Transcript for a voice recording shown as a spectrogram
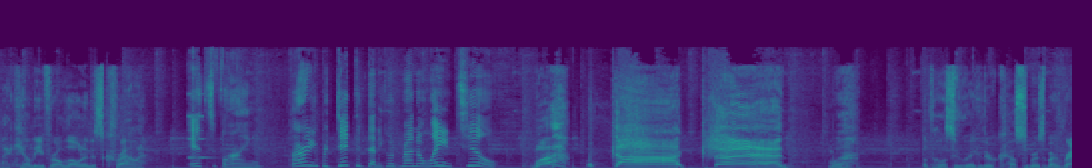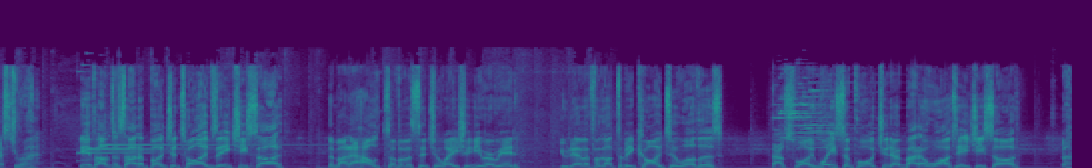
I can't leave her alone in this crowd. It's fine. I already predicted that he would run away, too. What? Ah! Dad! What? Are those irregular customers at my restaurant? You've helped us out a bunch of times, Ichi-san. No matter how tough of a situation you are in, you never forgot to be kind to others. That's why we support you no matter what, Ichi-san.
